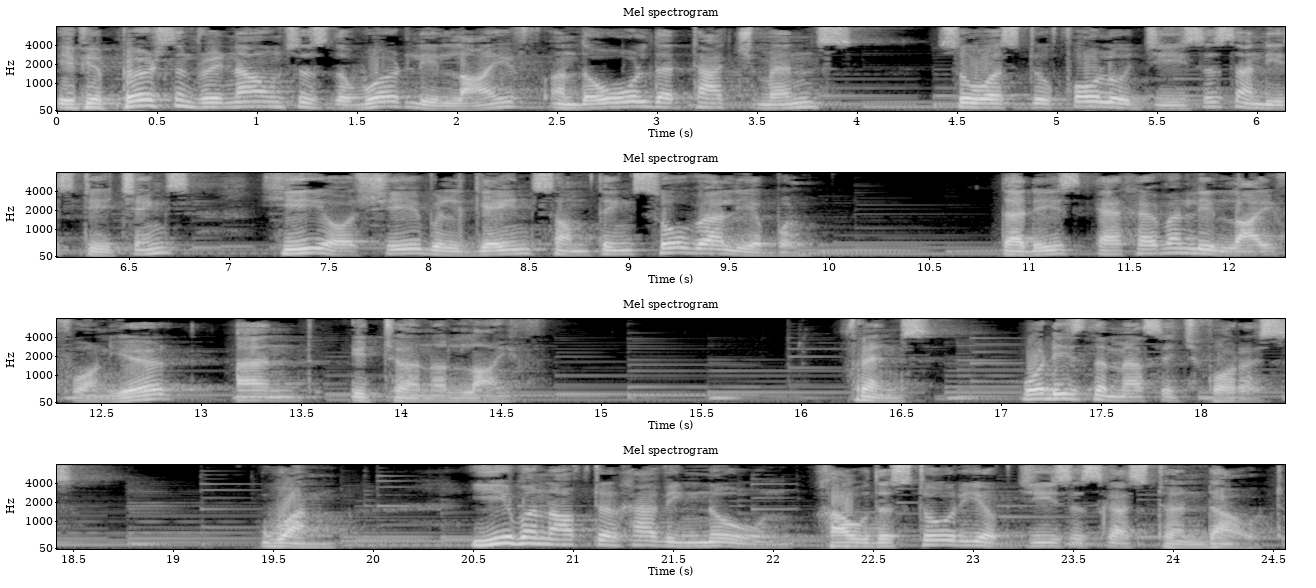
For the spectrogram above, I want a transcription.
if a person renounces the worldly life and the old attachments so as to follow Jesus and his teachings, he or she will gain something so valuable that is, a heavenly life on earth and eternal life. Friends, what is the message for us? 1. Even after having known how the story of Jesus has turned out,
